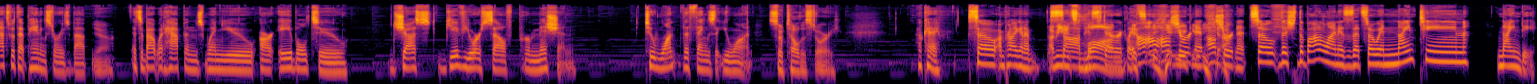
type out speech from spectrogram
That's what that painting story is about. Yeah. It's about what happens when you are able to just give yourself permission to want the things that you want. So tell the story. Okay. So I'm probably going to I mean, it's sob long. hysterically. It's- I'll, I'll, shorten it. I'll yeah. shorten it. So the the bottom line is, is that so in 1990,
